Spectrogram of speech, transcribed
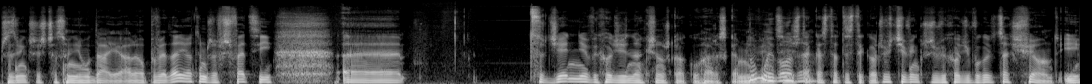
przez większość czasu nie udaje, ale opowiadali o tym, że w Szwecji e, codziennie wychodzi jedna książka kucharska. Mniej więcej jest taka statystyka. Oczywiście większość wychodzi w okolicach świąt i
